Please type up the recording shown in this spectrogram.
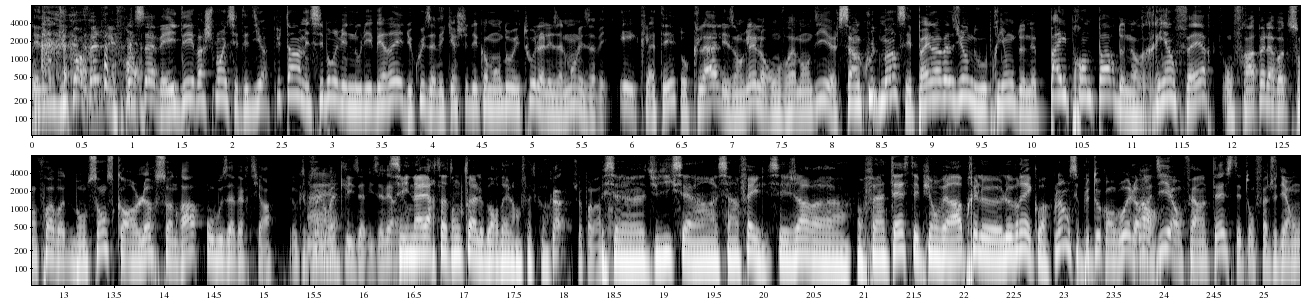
Et donc, du coup, en fait, les Français avaient aidé vachement, ils s'étaient dit, ah putain, mais c'est bon, ils viennent nous libérer. Et du coup, ils avaient caché des commandos et tout, et là, les Allemands les avaient éclatés. Donc là, les Anglais leur ont vraiment dit, c'est un coup de main, c'est pas une invasion, nous vous prions de ne pas y prendre part, de ne rien faire. On fera appel à votre sang-froid, à votre bon sens. Quand l'heure sonnera, on vous avertira. Donc c'est pour ça qu'en Ouais. fait, ils avaient, ils avaient C'est rien une alerte attentat, le bordel, en fait, quoi. fait. Quoi Je vois pas le Mais rapport. c'est- tu dis que c'est un, c'est un fail. C'est genre, euh, on fait un test et puis on verra après le, le vrai, quoi. Non, c'est plutôt qu'en gros, il leur a Non. dit, on fait un test et on fait, je veux dire, on,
